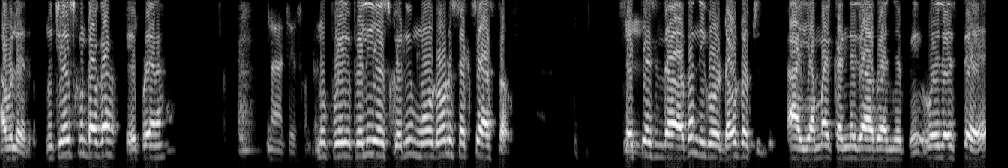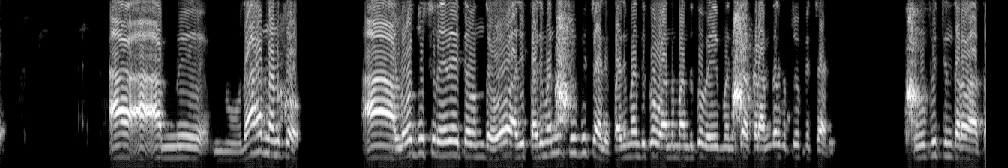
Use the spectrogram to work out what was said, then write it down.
అవ్వలేదు. నువ్వు చేసుకుంటావుగా ఎప్పుడైనా? నువ్వు పెళ్ళి పెళ్ళి చేసుకొని మూడు రోజులు సెక్స్ చేస్తావు. సెక్స్. చేసిన తర్వాత నీకు డౌట్ వచ్చింది. ఆ ఈ అమ్మాయి కన్య కాదు అని చెప్పి వదిలేస్తే ఆ ఉదాహరణ అనుకో. ఆ లోదుస్తులు ఏదైతే ఉందో అది పది మందికి చూపించాలి. పది మందికో వంద మందికో వెయ్యి మందికో అక్కడ అందరికి చూపించాలి. చూపించిన తర్వాత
